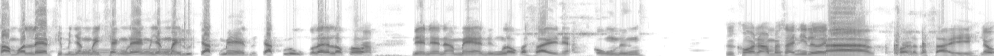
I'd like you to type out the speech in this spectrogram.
สามวันแรกที่มันยังไม่อ๋อแข็งแรงมันยังไม่รู้จักแม่ รู้จักลูกอะไรเราก็ครับ เนี่ยเนี่ยนะแม่นึงเราก็ใส่เนี่ยกงนึง คือคลอดแล้วเอามาใส่นี่เลย อ่าคลอดแล้วก็ใส่ แล้ว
